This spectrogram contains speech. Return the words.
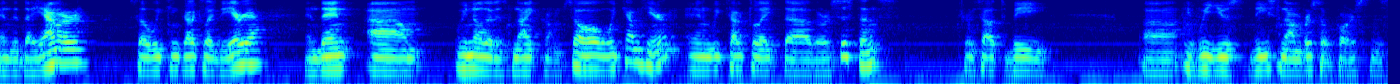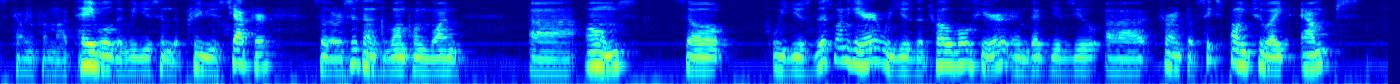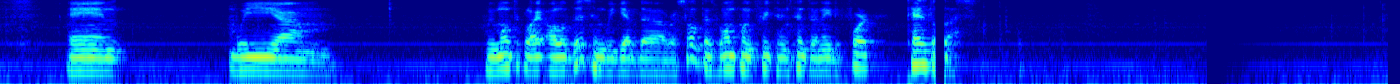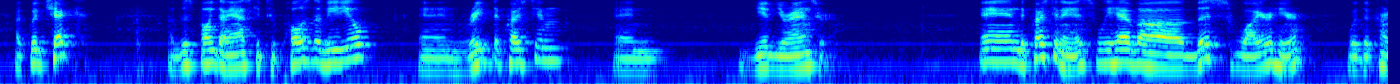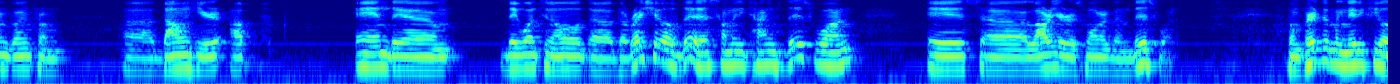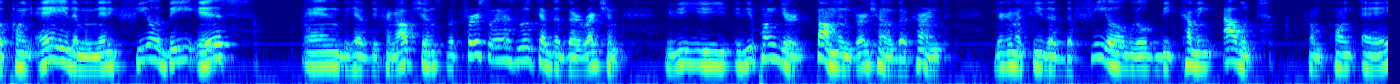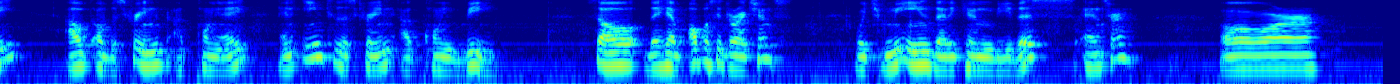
and the diameter, so we can calculate the area, and then um, we know that it's nichrome. So we come here and we calculate the, the resistance, turns out to be uh, if we use these numbers, of course, this is coming from a table that we used in the previous chapter. So the resistance is 1.1 uh, ohms. So we use this one here, we use the 12 volts here, and that gives you a current of 6.28 amps. And we um, we multiply all of this and we get the result as 1.3 times 10 to the 84 Teslas. A quick check. At this point I ask you to pause the video and read the question and give your answer. And the question is, we have uh, this wire here with the current going from uh, down here up and um, they want to know the, the ratio of this, how many times this one is uh, larger or smaller than this one. Compared to the magnetic field at point A, the magnetic field B is, and we have different options, but first let us look at the direction. If you, you if you point your thumb in the direction of the current, you're going to see that the field will be coming out from point A, out of the screen at point A, and into the screen at point B. So they have opposite directions, which means that it can be this answer or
